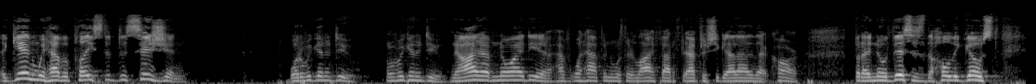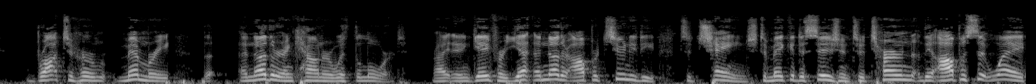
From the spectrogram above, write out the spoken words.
Again, we have a place of decision. What are we going to do? What are we going to do? Now, I have no idea what happened with her life after, after she got out of that car. But I know this is the Holy Ghost brought to her memory the, another encounter with the Lord, right? And gave her yet another opportunity to change, to make a decision, to turn the opposite way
